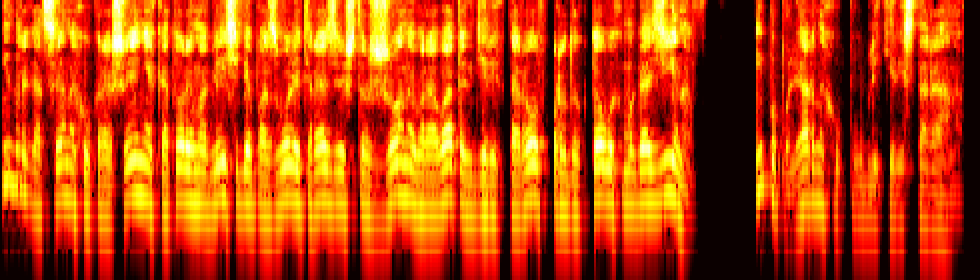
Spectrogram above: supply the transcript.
и драгоценных украшениях, которые могли себе позволить разве что жены вороватых директоров продуктовых магазинов и популярных у публики ресторанов.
